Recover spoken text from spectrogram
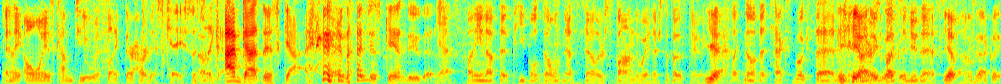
yeah. and they always come to you with like their hardest case. It's okay. like i've got this guy. Right. and i just can't do this. Yeah funny enough that people don't necessarily respond the way they're supposed to. Yeah. Like, no, the textbook said yeah, you're exactly. supposed to do this. Yep, um, exactly.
